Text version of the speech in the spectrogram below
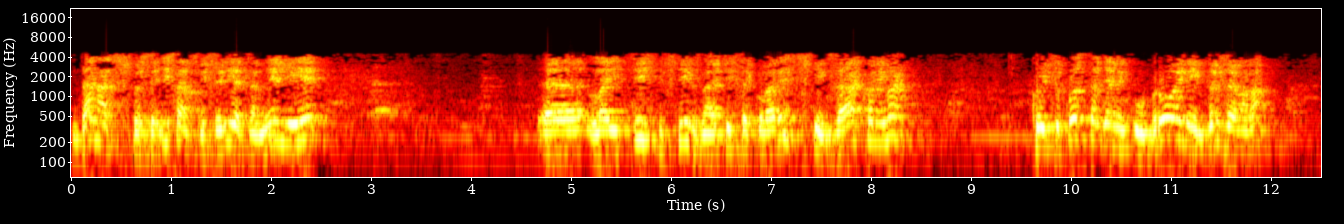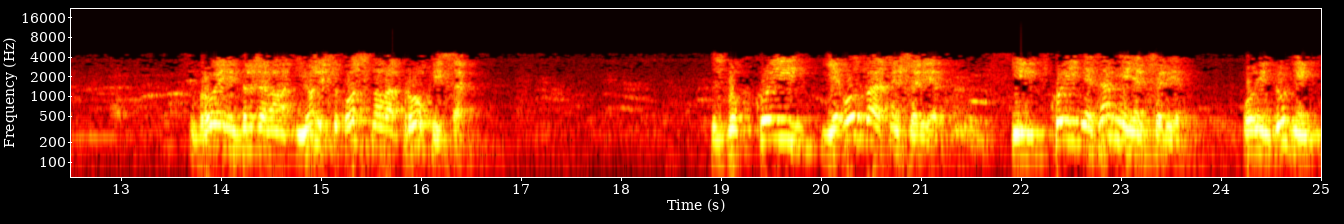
danas što se islamski šerijet zamjenjuje e, laicističkim, znači sekularističkim zakonima koji su postavljeni u brojnim državama u brojnim državama i oni su osnova propisa. Zbog koji je odbačen šarijet ili koji je zamijenjen šarijet ovim drugim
